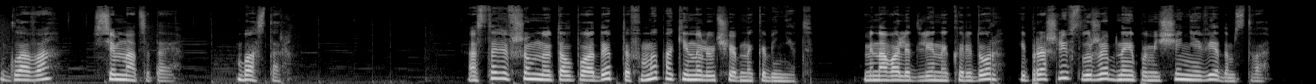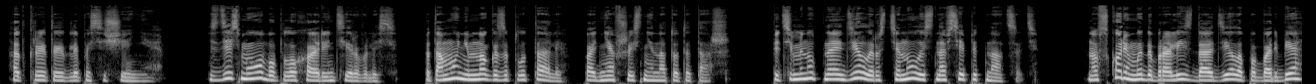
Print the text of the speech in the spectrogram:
Глава 17. Бастер. Оставив шумную толпу адептов, мы покинули учебный кабинет. Миновали длинный коридор и прошли в служебные помещения ведомства, открытые для посещения. Здесь мы оба плохо ориентировались, потому немного заплутали, поднявшись не на тот этаж. Пятиминутное дело растянулось на все пятнадцать. Но вскоре мы добрались до отдела по борьбе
